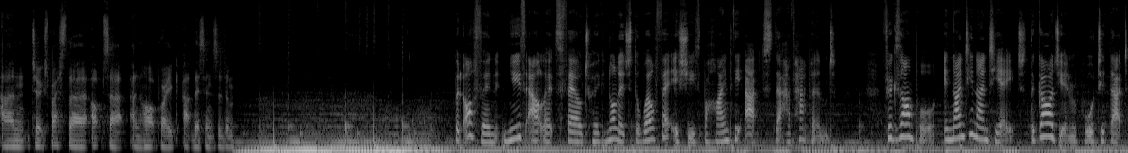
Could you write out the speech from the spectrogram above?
and to express their upset and heartbreak at this incident. But often, news outlets fail to acknowledge the welfare issues behind the acts that have happened. For example, in 1998, The Guardian reported that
